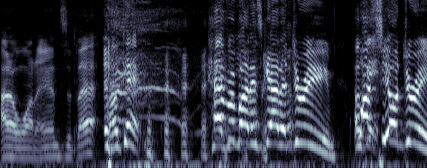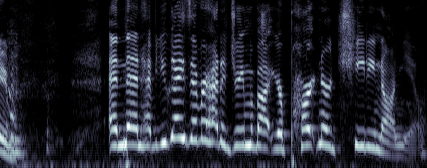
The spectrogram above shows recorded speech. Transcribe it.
I don't want to answer that. Okay. Everybody's got a dream. What's your dream? And then have you guys ever had a dream about your partner cheating on you?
